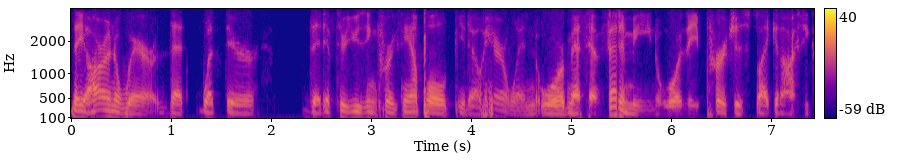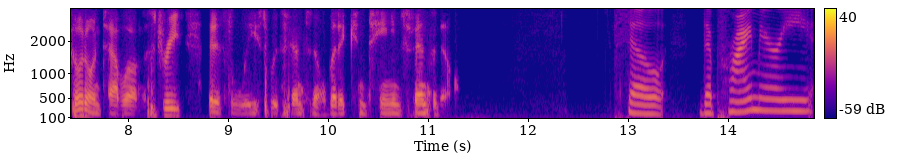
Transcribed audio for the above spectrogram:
they are unaware that what they're that if they're using, for example, you know, heroin or methamphetamine, or they purchased like an oxycodone tablet on the street, that it's laced with fentanyl, that it contains fentanyl. So the primary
